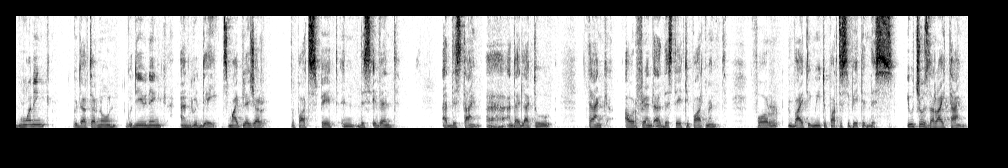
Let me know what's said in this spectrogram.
Good morning, good afternoon, good evening, and good day. It's my pleasure to participate in this event at this time. Uh, and I'd like to thank our friend at the State Department for inviting me to participate in this. You chose the right time,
